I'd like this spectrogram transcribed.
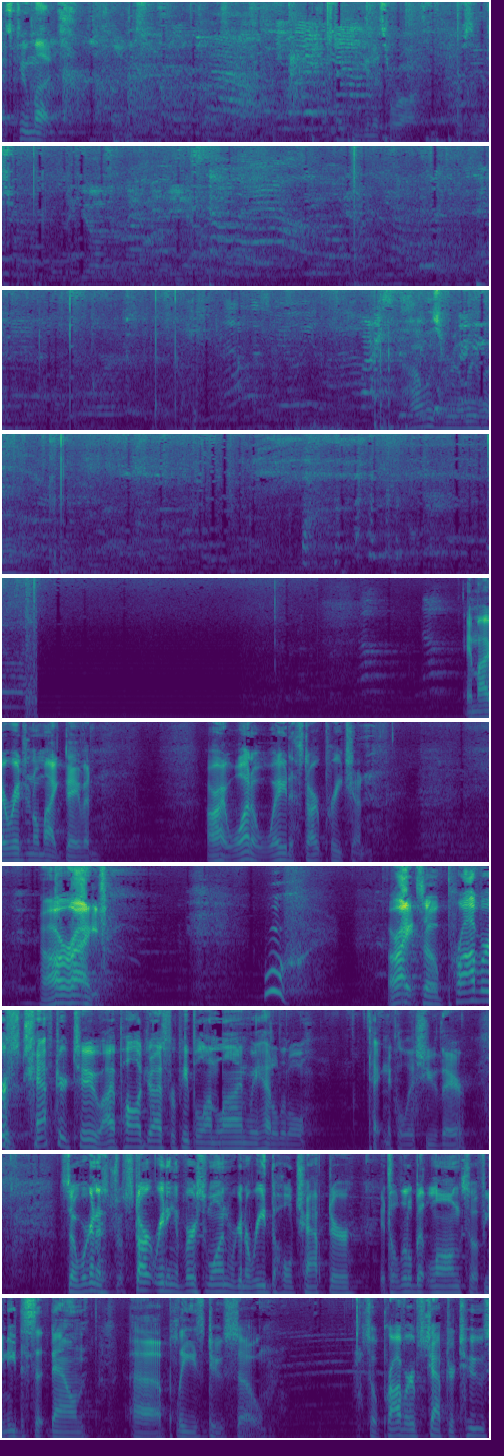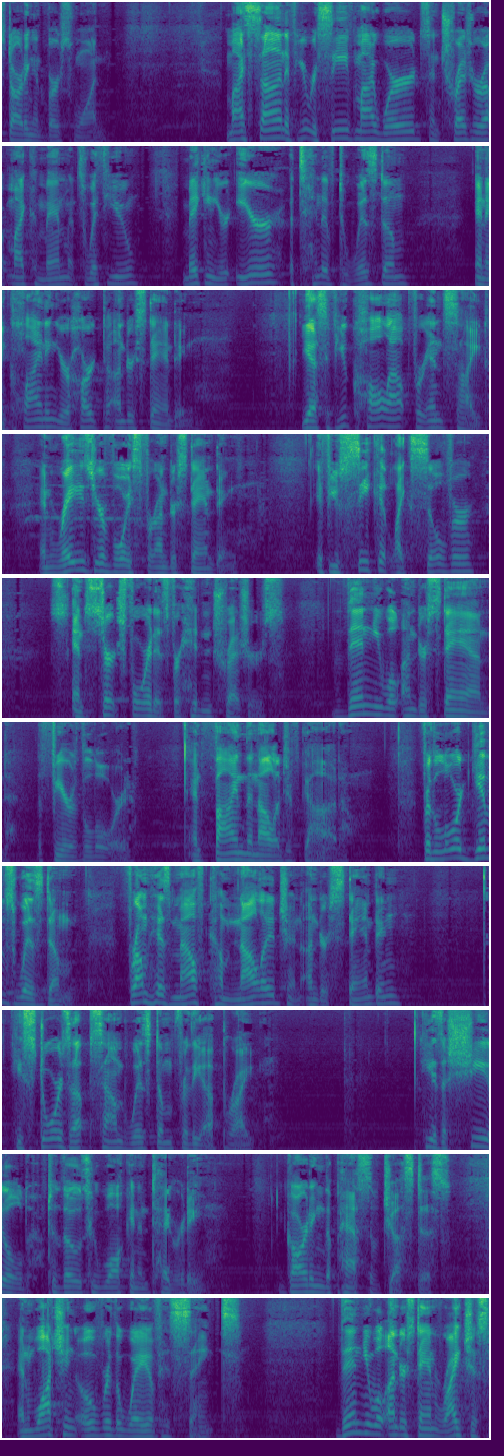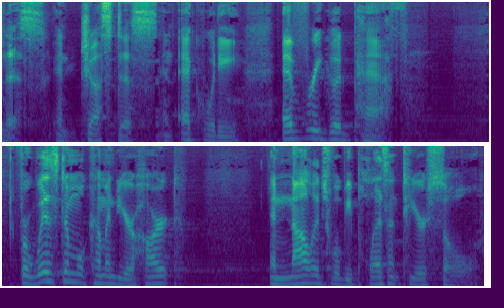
That's too much. units were off. Where's the issue? That was really loud. And my original mic, David. All right, what a way to start preaching. All right. Whew. All right, so Proverbs chapter 2. I apologize for people online. We had a little technical issue there. So we're going to start reading in verse 1. We're going to read the whole chapter. It's a little bit long, so if you need to sit down, uh, please do so. So, Proverbs chapter 2, starting in verse 1. My son, if you receive my words and treasure up my commandments with you, making your ear attentive to wisdom and inclining your heart to understanding. Yes, if you call out for insight and raise your voice for understanding, if you seek it like silver and search for it as for hidden treasures, then you will understand the fear of the Lord and find the knowledge of God. For the Lord gives wisdom. From his mouth come knowledge and understanding. He stores up sound wisdom for the upright. He is a shield to those who walk in integrity, guarding the paths of justice and watching over the way of his saints. Then you will understand righteousness and justice and equity, every good path. For wisdom will come into your heart, and knowledge will be pleasant to your soul.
